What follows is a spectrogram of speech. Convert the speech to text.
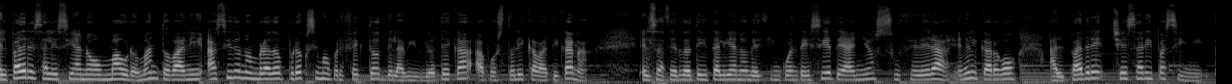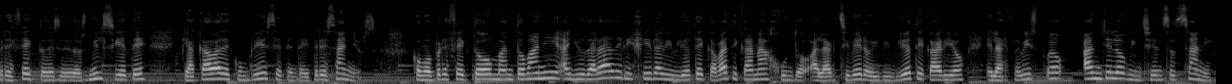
El padre salesiano Mauro Mantovani ha sido nombrado próximo prefecto de la Biblioteca Apostólica Vaticana. El sacerdote italiano de 57 años sucederá en el cargo al padre Cesare Passini, prefecto desde 2007, que acaba de cumplir 73 años. Como prefecto, Mantovani ayudará a dirigir la Biblioteca Vaticana junto al archivero y bibliotecario, el arzobispo Angelo Vincenzo Zani,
